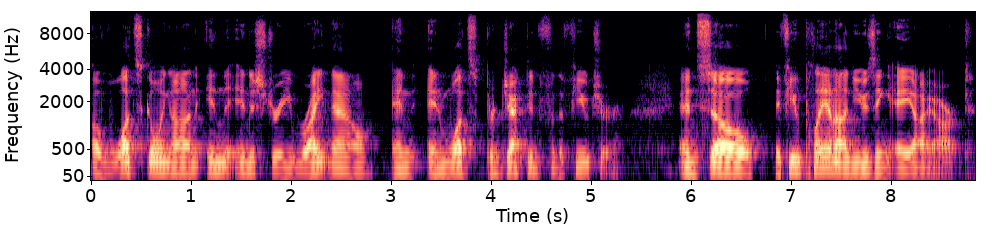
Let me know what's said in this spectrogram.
of what's going on in the industry right now and and what's projected for the future. And so if you plan on using AI art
